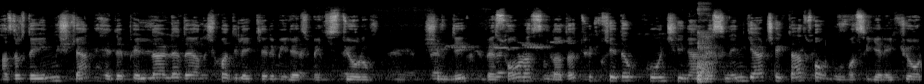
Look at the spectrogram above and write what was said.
Hazır değinmişken HDP'lilerle dayanışma dileklerimi iletmek istiyorum. Şimdi ve sonrasında da Türkiye'de hukukun çiğnenmesinin gerçekten son bulması gerekiyor.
